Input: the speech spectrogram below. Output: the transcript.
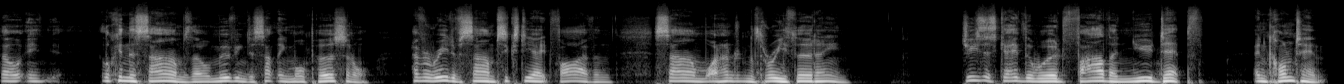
They were look in the Psalms, they were moving to something more personal. Have a read of Psalm 68:5 and Psalm 103:13. Jesus gave the word Father new depth and content.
